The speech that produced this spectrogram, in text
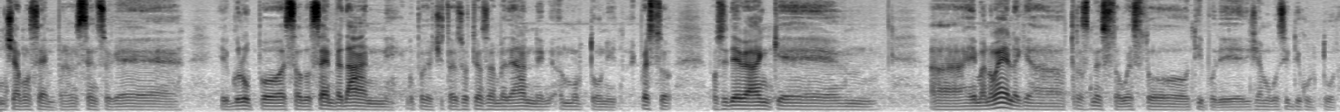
vinciamo sempre, nel senso che il gruppo è stato sempre da anni, il gruppo del Città di Sortino è sempre da anni molto unito e questo lo si deve anche a Emanuele che ha trasmesso questo tipo di, diciamo così, di cultura.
